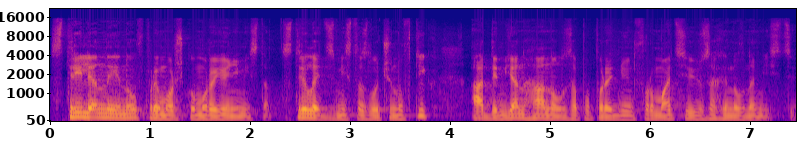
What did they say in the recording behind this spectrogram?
стрілянину в Приморському районі міста. Стрілець з міста злочину втік, а Дем'ян Ганул, за попередньою інформацією, загинув на місці.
